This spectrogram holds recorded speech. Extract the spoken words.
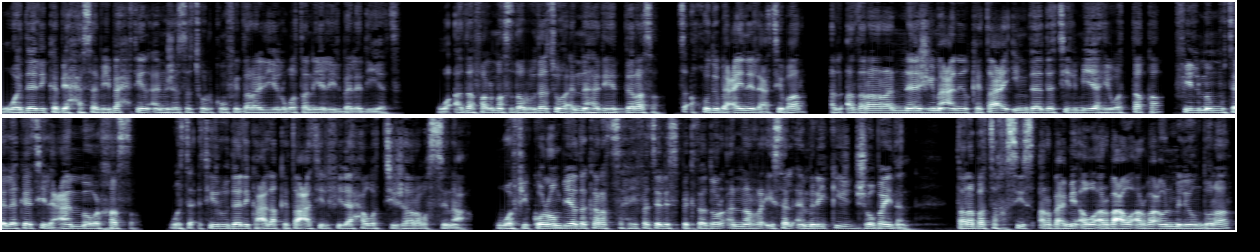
وذلك بحسب بحث أنجزته الكونفدرالية الوطنية للبلديات. وأضاف المصدر ذاته أن هذه الدراسة تأخذ بعين الاعتبار الأضرار الناجمة عن انقطاع إمدادات المياه والطاقة في الممتلكات العامة والخاصة وتأثير ذلك على قطاعات الفلاحة والتجارة والصناعة. وفي كولومبيا ذكرت صحيفة الإسبكتادور أن الرئيس الأمريكي جو بايدن طلب تخصيص 444 مليون دولار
